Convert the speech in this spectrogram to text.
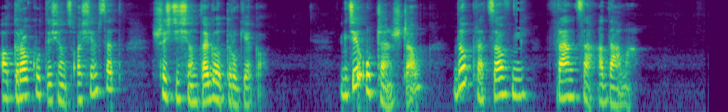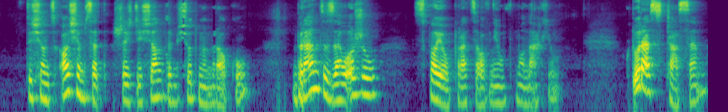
od roku 1862, gdzie uczęszczał do pracowni Franza Adama. W 1867 roku Brandt założył swoją pracownię w Monachium, która z czasem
